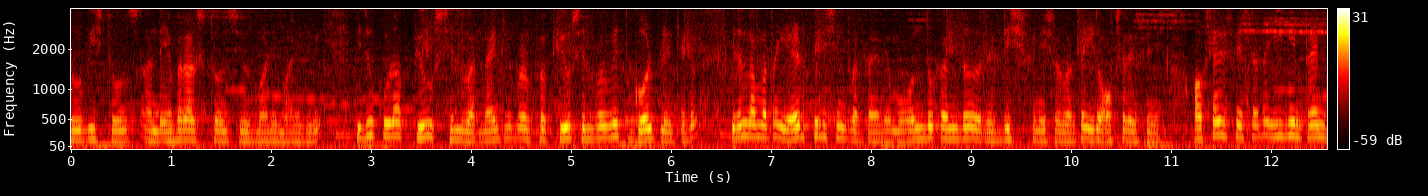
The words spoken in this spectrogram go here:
ರೂಬಿ ಸ್ಟೋನ್ಸ್ ಆ್ಯಂಡ್ ಎಬರಾಲ್ ಸ್ಟೋನ್ಸ್ ಯೂಸ್ ಮಾಡಿ ಮಾಡಿದ್ದೀವಿ. ಇದು ಕೂಡ pure silver, ninety pure silver with gold plated. ಇದರಲ್ಲಿ ನಮ್ಮ ಹತ್ರ ಎರಡು ಫಿನಿಶಿಂಗ್ ಬರ್ತಾ ಇದೆ. ಒಂದು ಕಂಡು ರೆಡ್ಡಿಶ್ ಫಿನಿಷರ್ ಬರುತ್ತೆ. ಇದು ಆಕ್ಸಿಡೈಸ್ ಫಿನಿಶ್. ಆಕ್ಸಿಡೈಸ್ ಫಿನಿಷ್ ಅಂದರೆ ಈಗಿನ ಟ್ರೆಂಡ್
